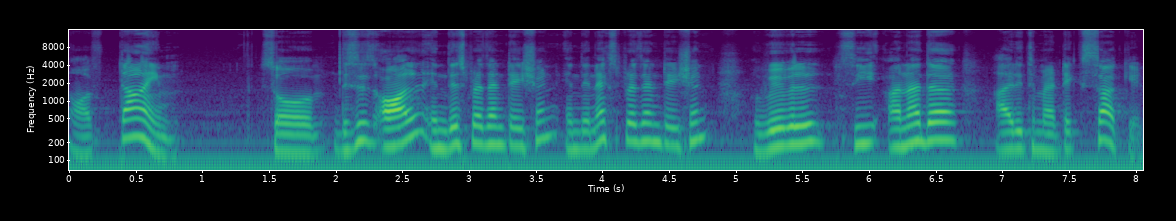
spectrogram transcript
of time. So this is all in this presentation. In the next presentation we will see another arithmetic circuit.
